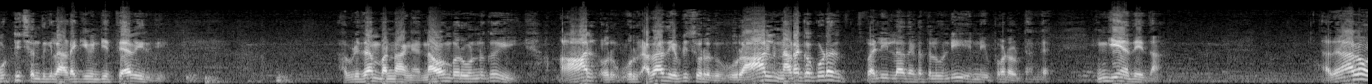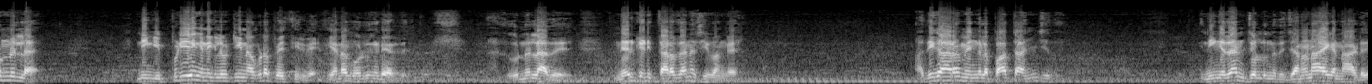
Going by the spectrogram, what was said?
முட்டு சந்துக்குள்ள அடைக்க வேண்டிய தேவை இருக்கு. அப்படிதான் பண்ணாங்க. நவம்பர் ஒண்ணுக்கு ஆள் ஒரு ஒரு அதாவது எப்படி சொல்றது ஒரு ஆள் நடக்க கூட வழி இல்லாத இடத்துல கொண்டு என்னை போட விட்டாங்க. இங்கேயும் அதே தான் அதனால ஒன்றும் இல்லை. நீங்க இப்படியே இன்னைக்கு விட்டீங்கன்னா கூட பேசிடுவேன் எனக்கு ஒன்றும் கிடையாது. அது ஒன்றும் இல்லை அது நெருக்கடி தரதானே செய்வாங்க. அதிகாரம் எங்களை பார்த்து அஞ்சுது. நீங்க தான் சொல்லுங்க இது ஜனநாயக நாடு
